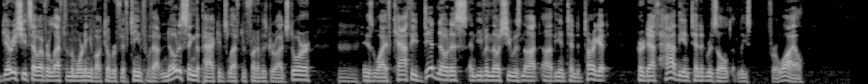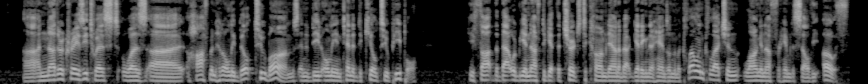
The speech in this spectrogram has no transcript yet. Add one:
Gary Sheets, however, left on the morning of October 15th without noticing the package left in front of his garage door. His wife, Kathy, did notice, and even though she was not uh, the intended target, her death had the intended result, at least for a while. Uh, another crazy twist was uh, Hoffman had only built two bombs and indeed only intended to kill two people. He thought that that would be enough to get the church to calm down about getting their hands on the McLellin collection long enough for him to sell the oath.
